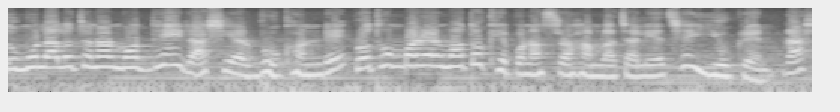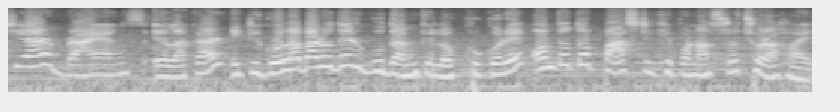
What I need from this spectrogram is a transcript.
তুমুল আলোচনার মধ্যেই রাশিয়ার ভূখণ্ডে প্রথমবারের মতো ক্ষেপণাস্ত্র হামলা চালিয়েছে ইউক্রেন। রাশিয়ার ব্রায়াংস এলাকার একটি গোলাবারুদের গুদামকে লক্ষ্য করে অন্তত পাঁচটি ক্ষেপণাস্ত্র ছোড়া হয়।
